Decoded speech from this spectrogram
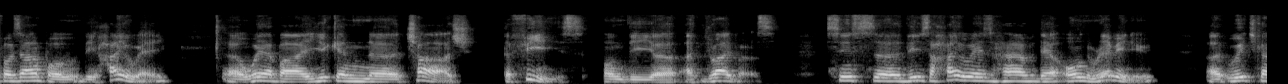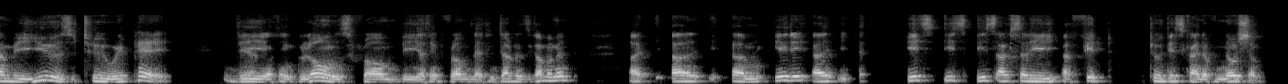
for example, the highway, uh, whereby you can charge the fees on the drivers, since these highways have their own revenue, uh, which can be used to repay the yeah. I think loans from the I think from the Japanese government. Uh, uh, um, it, uh, it's, it's, it's actually a fit to this kind of notion.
